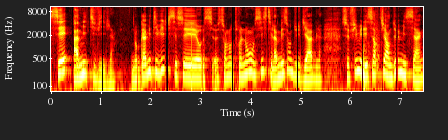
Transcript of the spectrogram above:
c'est Amityville. Donc Amityville, c'est, aussi- son autre nom aussi, c'est La Maison du Diable. Ce film, il est sorti en 2005.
